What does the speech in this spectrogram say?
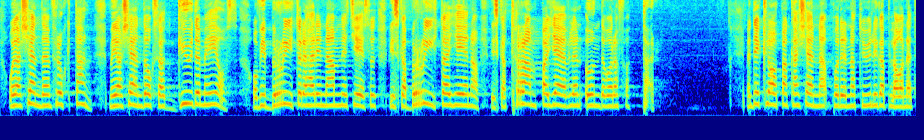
Och jag kände en fruktan, men jag kände också att Gud är med oss. Och vi bryter det här i namnet Jesus, vi ska bryta igenom, vi ska trampa djävulen under våra fötter. Men det är klart man kan känna på det naturliga planet,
